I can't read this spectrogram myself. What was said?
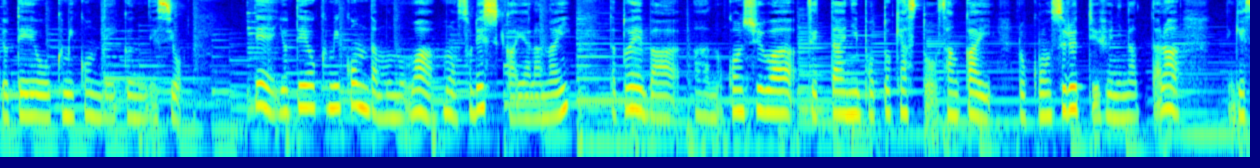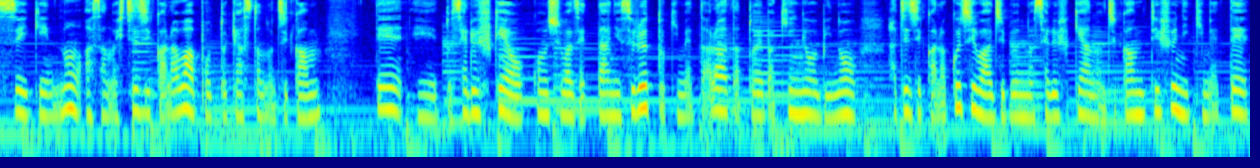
予定を組み込んでいくんですよ。で予定を組み込んだものはもうそれしかやらない例えばあの今週は絶対にポッドキャストを3回録音するっていう風になったら月水金の朝の7時からはポッドキャストの時間で、えーと、セルフケアを今週は絶対にすると決めたら例えば金曜日の8時から9時は自分のセルフケアの時間っていう風に決めて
